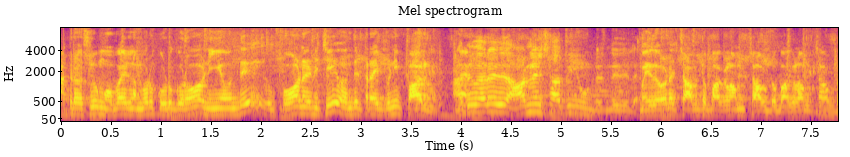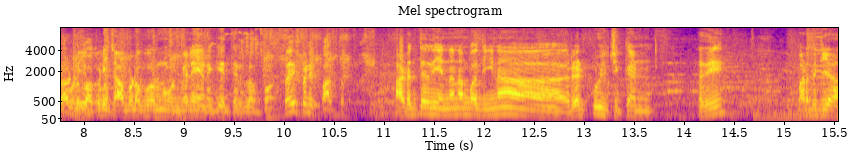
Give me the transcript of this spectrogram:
அட்ரஸும் மொபைல் நம்பரும் கொடுக்குறோம். நீங்க வந்து ஃபோன் அடிச்சு வந்து ட்ரை பண்ணி பாருங்க. அது வேற ஆன்லைன் ஷாப்பிங் உண்டு இந்த இதுல. நம்ம இதோட சாப்பிட்டு பார்க்கலாம் சாப்பிட்டு பார்க்கலாம் சாப்பிட்டு. எப்படி சாப்பிட போறோம்னு உண்மையிலே எனக்கே தெரியலப்பா ட்ரை பண்ணி பார்த்தோம் அடுத்தது என்னன்னா பார்த்தீங்கன்னா ரெட் புல் சிக்கன் அது? மறந்துட்டியா?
